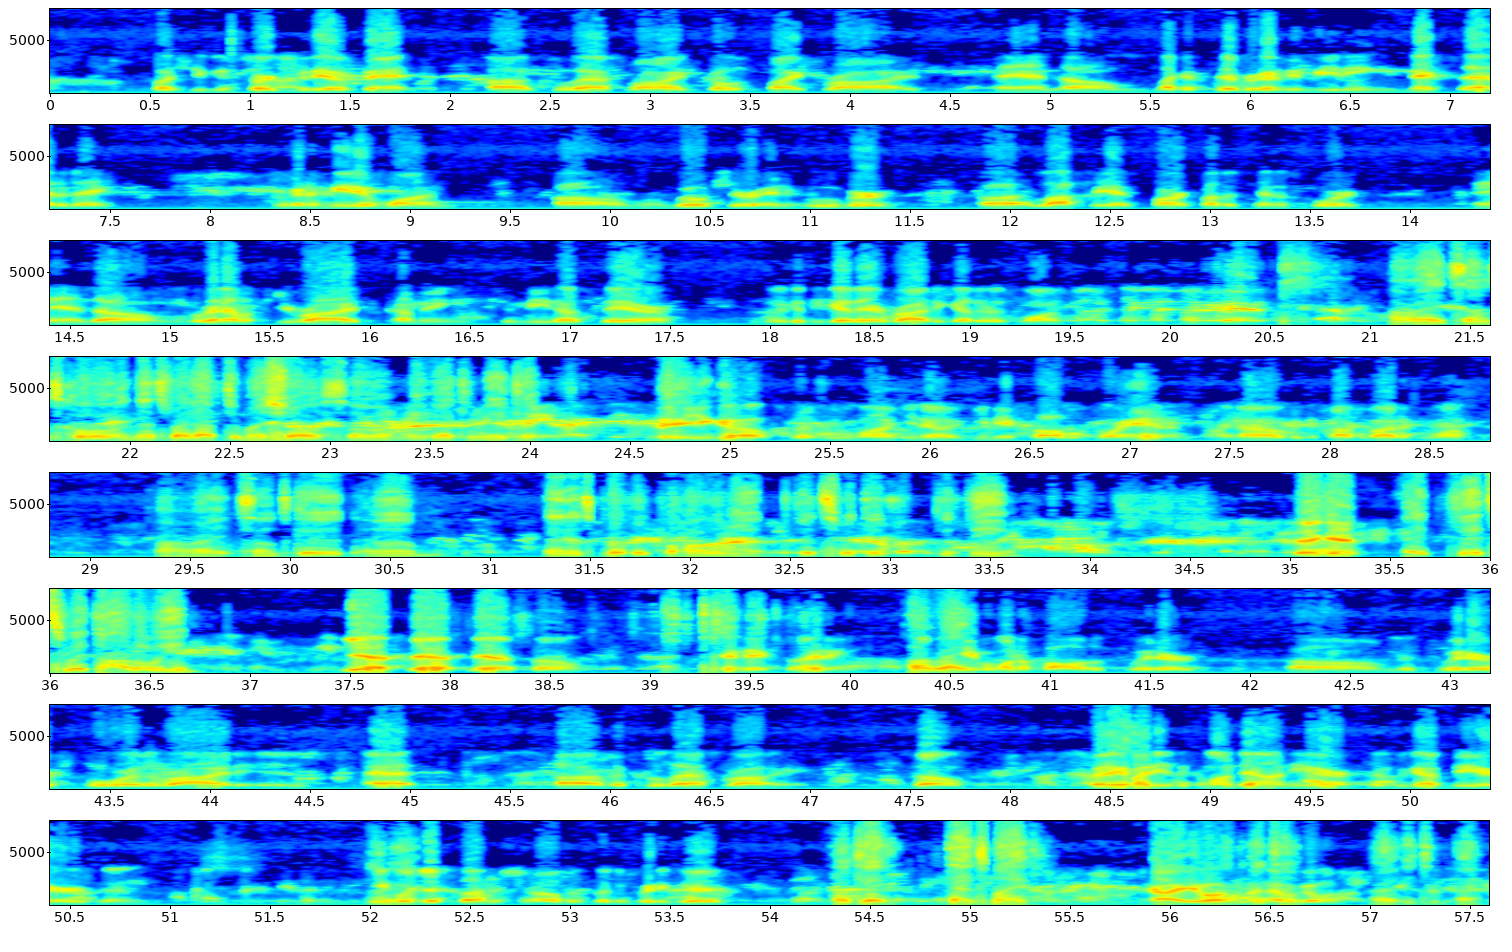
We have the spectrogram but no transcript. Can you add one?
Plus, you can search for the event, uh, Cool Ass Ride, Ghost Bike Ride, and um, like I said, we're going to be meeting next Saturday. We're going to meet at one, um, Wilshire and Hoover, uh, Lafayette Park by the tennis court, and um, we're going to have a few rides coming to meet us there. We'll get together and ride together as one. all right. Sounds cool. And that's right after my show, so maybe I can make it. There you go. So if you want, you know, give me a call beforehand, and, uh, we can talk about it if you want. All right. Sounds good. Um, and it's perfect for Halloween. It fits with the, the theme. Say again? It fits with Halloween. Yes, yes, yes. So it's gonna be exciting. So if right. people want to follow the Twitter, um, the Twitter for the ride is at uh, the Cool Ass Ride. So, but everybody needs to come on down here because we got beers and people just starting to show up. It's looking pretty good. Okay. Thanks, Mike. All right, you're welcome. man. Have a good one. All right. You too. Bye.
